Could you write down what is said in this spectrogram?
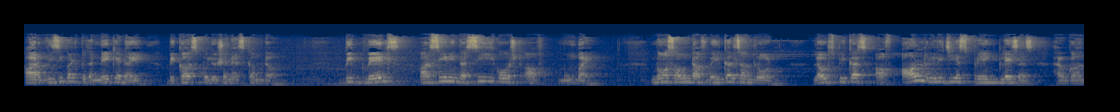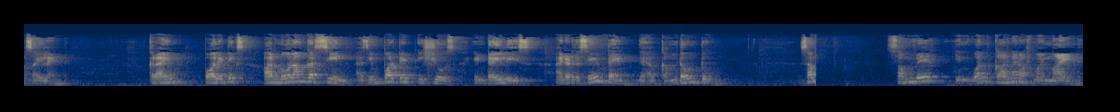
are visible to the naked eye because pollution has come down. Big whales are seen in the sea coast of Mumbai. No sound of vehicles on road. Loudspeakers of all religious praying places have gone silent. Crime, politics are no longer seen as important issues in dailies and at the same time they have come down too. Some, somewhere in one corner of my mind,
